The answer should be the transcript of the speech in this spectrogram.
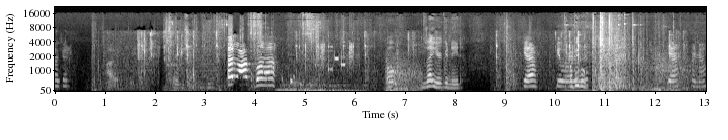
Okay. I. I have a shotgun too. Allah Akbar. Oh, is that your grenade? Yeah. Oh, people. Oh, people. there. Yeah, I know.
